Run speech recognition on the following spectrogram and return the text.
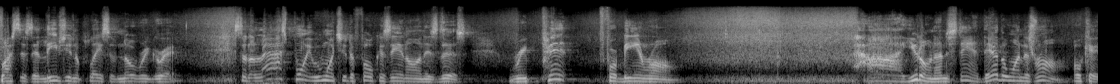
Watch this, it leaves you in a place of no regret. So, the last point we want you to focus in on is this repent for being wrong. Ah, you don't understand. They're the one that's wrong. Okay,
